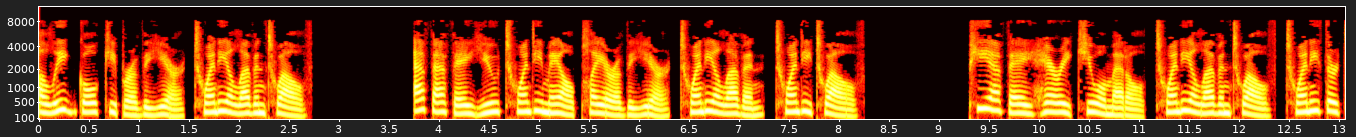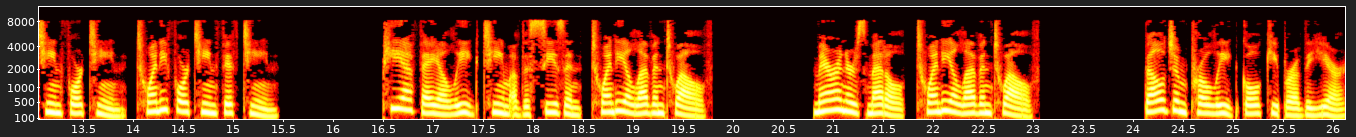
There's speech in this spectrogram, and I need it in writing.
A League Goalkeeper of the Year 2011-12 FFA U20 Male Player of the Year 2011 2012 PFA Harry Kewell Medal 2011-12, 2013-14, 2014-15 PFA A League Team of the Season 2011-12 Mariners Medal 2011-12 Belgium Pro League Goalkeeper of the Year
